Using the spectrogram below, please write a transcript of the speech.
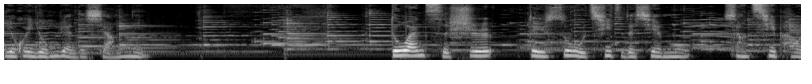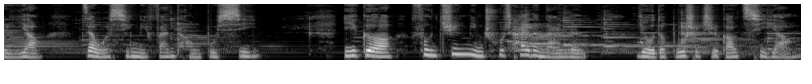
也会永远的想你。读完此诗，对苏武妻子的羡慕像气泡一样在我心里翻腾不息。一个奉君命出差的男人，有的不是趾高气扬，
